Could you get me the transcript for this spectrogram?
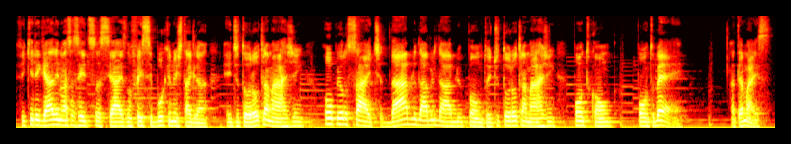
Fique ligado em nossas redes sociais, no Facebook e no Instagram, Editor Outra Margem, ou pelo site www.editoroutramargem.com.br. Até mais!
